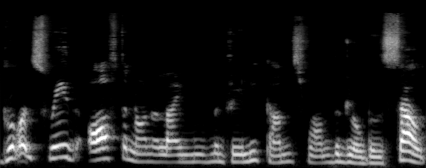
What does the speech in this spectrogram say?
broad swathe of the non-aligned movement really comes from the global south.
